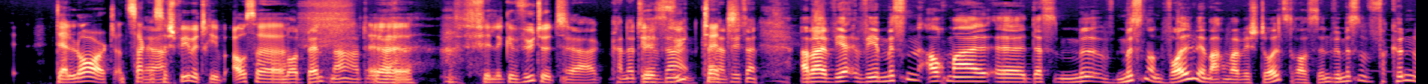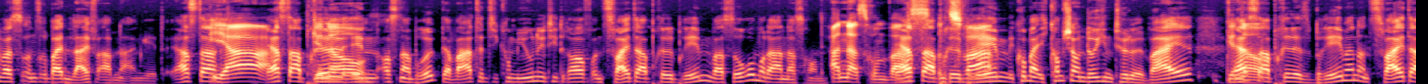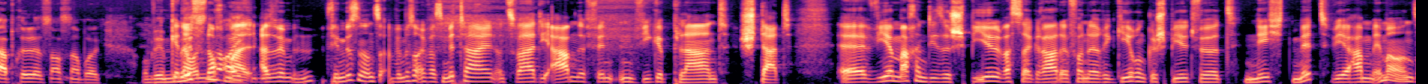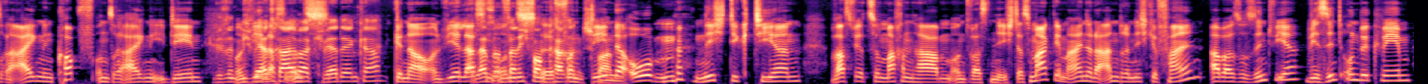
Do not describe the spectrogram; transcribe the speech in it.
der Lord und zack Ja. ist der Spielbetrieb. Außer Lord Bentner hat wieder. Viele gewütet. Ja, kann natürlich sein. Kann Gewütet. natürlich sein. Aber wir, wir müssen auch mal, äh, das mü müssen und wollen wir machen, weil wir stolz drauf sind. Wir müssen verkünden, was unsere beiden Live-Abende angeht. 1. Ja, 1. April genau. in Osnabrück, da wartet die Community drauf. Und 2. April Bremen, war es so rum oder andersrum? andersrum war 1. April Bremen, guck mal, ich komme schon durch den Tüdel, weil Genau. 1. April ist Bremen und 2. April ist Osnabrück. Und wir Genau, müssen nochmal, also wir, Mhm. wir müssen uns, wir müssen euch was mitteilen und zwar die Abende finden wie geplant statt. Äh, wir machen dieses Spiel, was da gerade von der Regierung gespielt wird, nicht mit. Wir haben immer unseren eigenen Kopf, unsere eigenen Ideen. wir sind und wir Quertreiber, uns, Querdenker. Genau, und wir lassen, lassen uns uns, da nicht vom äh, von spannen. denen da oben nicht diktieren, was wir zu machen haben und was nicht. Das mag dem einen oder anderen nicht gefallen, aber so sind wir. Wir sind unbequem.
